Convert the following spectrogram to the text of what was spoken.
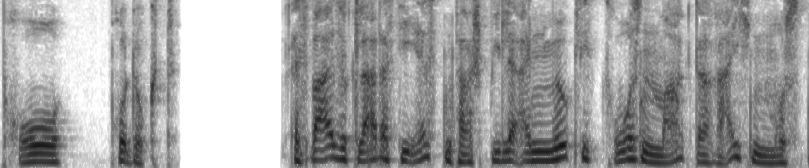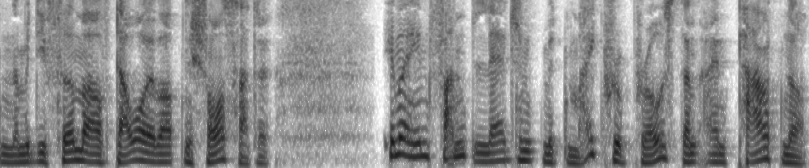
pro Produkt. Es war also klar, dass die ersten paar Spiele einen möglichst großen Markt erreichen mussten, damit die Firma auf Dauer überhaupt eine Chance hatte. Immerhin fand Legend mit Microprose dann einen Partner,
